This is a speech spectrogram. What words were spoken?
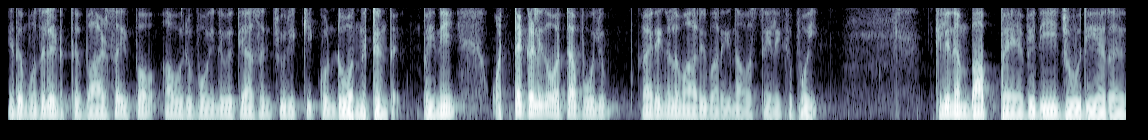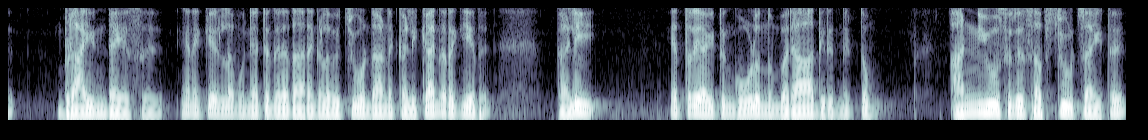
ഇത് മുതലെടുത്ത് ബാഴ്സ ഇപ്പോൾ ആ ഒരു പോയിന്റ് വ്യത്യാസം ചുരുക്കി കൊണ്ടുവന്നിട്ടുണ്ട്. അപ്പോൾ ഇനി ഒറ്റക്കളി തോറ്റാൽ പോലും കാര്യങ്ങൾ മാറി മറിയുന്ന അവസ്ഥയിലേക്ക് പോയി. Kylian Mbappe Vini Junior Brahim Diaz ഇങ്ങനെയൊക്കെയുള്ള മുന്നേറ്റ നിര താരങ്ങളെ വെച്ചുകൊണ്ടാണ് കളിക്കാനിറങ്ങിയത്. കളി എത്രയായിട്ടും ഗോളൊന്നും വരാതിരുന്നിട്ടും അൺയൂസ്ഡ് സബ്സ്റ്റിറ്റ്യൂട്ട്സ് ആയിട്ട്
